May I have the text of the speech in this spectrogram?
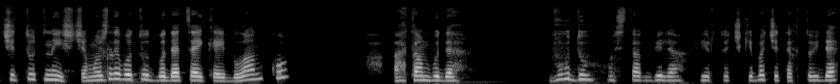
Значить, тут нижче. Можливо, тут буде цей кейбланко, а там буде вуду, ось так біля хвірточки. Бачите, хто йде?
